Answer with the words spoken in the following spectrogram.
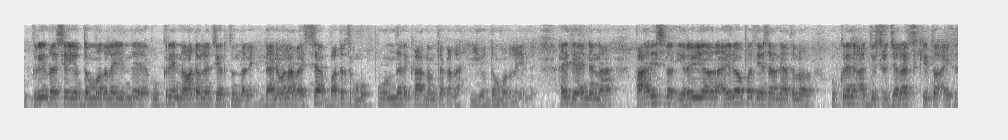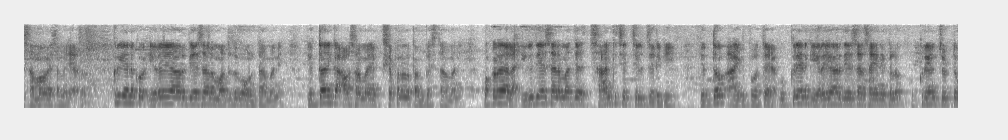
ఉక్రెయిన్ రష్యా యుద్ధం మొదలైందే ఉక్రెయిన్ నాటోలో చేరుతుందని. దానివల్ల రష్యా భద్రతకు ముప్పు ఉందని కారణంతో కదా ఈ యుద్ధం మొదలైంది. అయితే నిన్న పారిస్లో ఇరవై ఆరు ఐరోపా దేశాల నేతలు ఉక్రెయిన్ అధ్యక్షుడు జెలస్కీతో అయితే సమావేశమయ్యారు. ఉక్రెయిన్కు ఇరవై ఆరు దేశాల మద్దతుగా ఉంటామని యుద్ధానికి అవసరమైన క్షిపణులు పంపిస్తామని ఒకవేళ ఇరు దేశాల మధ్య శాంతి చర్చలు జరిగి యుద్ధం ఆగిపోతే ఉక్రెయిన్కి ఇరవై ఆరు దేశాల సైనికులు ఉక్రెయిన్ చుట్టూ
